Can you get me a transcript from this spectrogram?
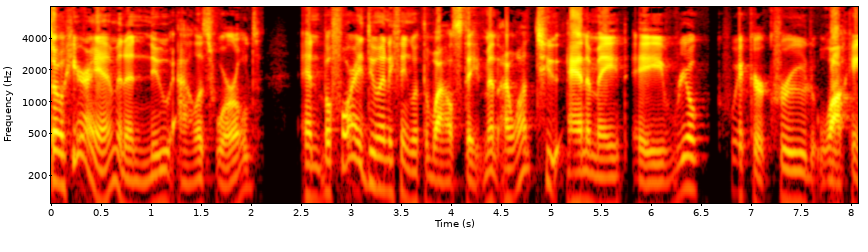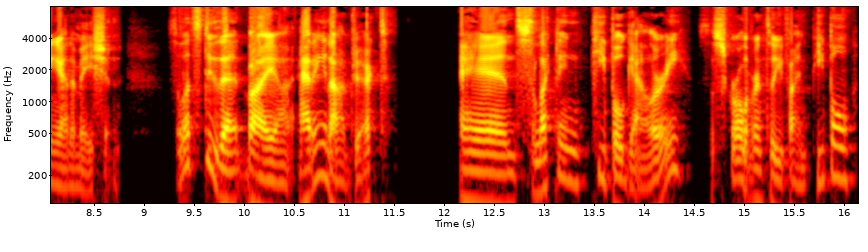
So here I am in a new Alice world, and before I do anything with the while statement, I want to animate a real quick or crude walking animation. So let's do that by uh, adding an object and selecting People Gallery. So scroll over until you find People,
